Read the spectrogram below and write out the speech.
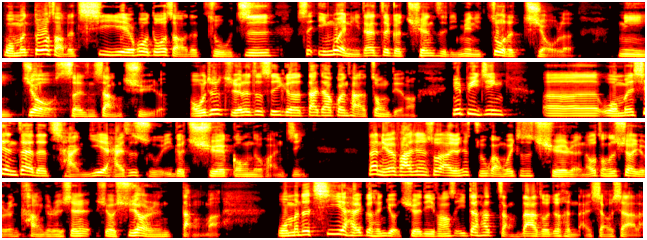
我们多少的企业或多少的组织，是因为你在这个圈子里面你做的久了。你就升上去了，我就觉得这是一个大家观察的重点哦。因为毕竟，呃，我们现在的产业还是属于一个缺工的环境。那你会发现说啊，有些主管位就是缺人，我总是需要有人扛，有人先有需要人挡嘛。我们的企业还有一个很有趣的地方，是一旦它长大之后就很难消下来。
